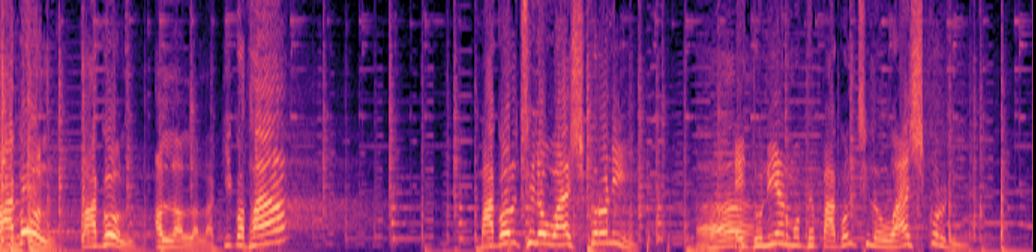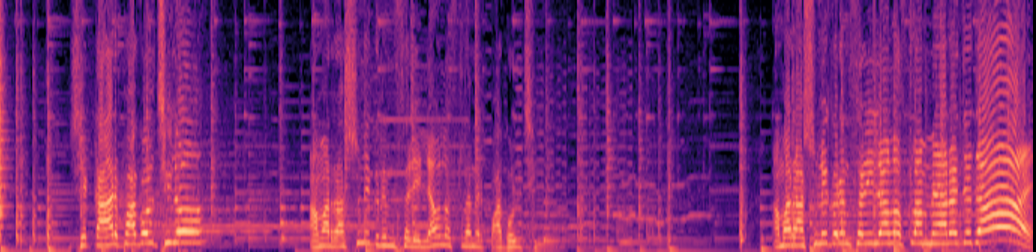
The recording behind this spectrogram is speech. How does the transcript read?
পাগল পাগল আল্লাহ আল্লাহ। কি কথা পাগল ছিল ওয়াশ করনি এই দুনিয়ার মধ্যে পাগল ছিল ওয়াশ করনি সে কার পাগল ছিল? আমার রাসুল করিম সাল্লাহ আসলামের পাগল ছিল। আমার রাসুল করিম সাল্লাহ আসলাম মেয়ারাজে যায়।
